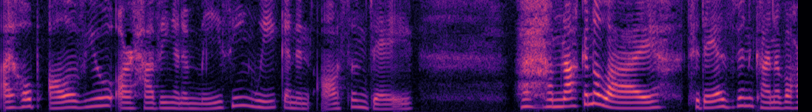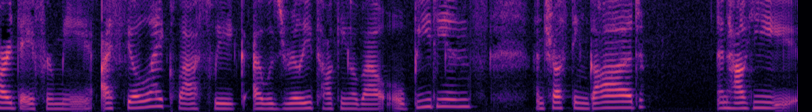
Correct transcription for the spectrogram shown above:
I hope all of you are having an amazing week and an awesome day. I'm not gonna lie, today has been kind of a hard day for me. I feel like last week I was really talking about obedience and trusting God and how He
